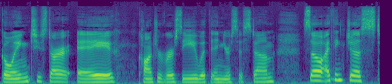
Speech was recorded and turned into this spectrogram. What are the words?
going to start a controversy within your system. So I think just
